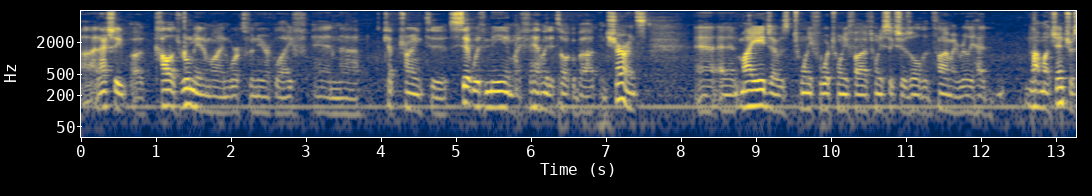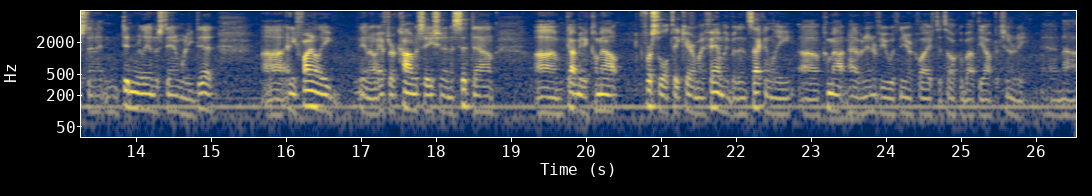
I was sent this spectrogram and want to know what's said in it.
Uh, and actually, a college roommate of mine worked for New York Life and uh, kept trying to sit with me and my family to talk about insurance. And, and at my age, I was 24, 25, 26 years old at the time. I really had not much interest in it and didn't really understand what he did. Uh, and he finally, you know, after a conversation and a sit down, um, got me to come out first of all, take care of my family, but then secondly, uh, come out and have an interview with New York Life to talk about the opportunity. And uh,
